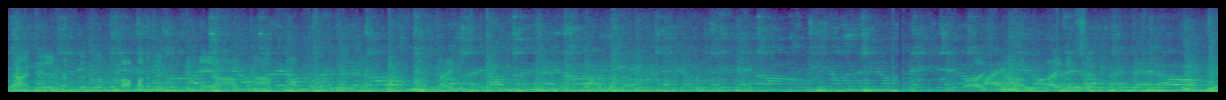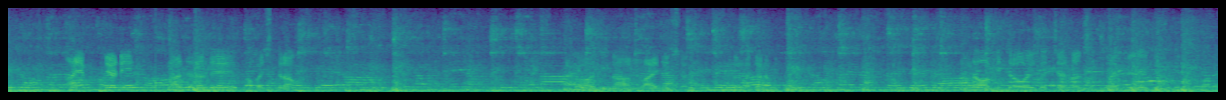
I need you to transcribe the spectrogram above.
જ્યાંથી દર્શન કરવું તો બાપાના દર્શન કરી દે આમ રાધે બાબા સીતારામ તો આજના લાઈવ દર્શન સુંદર મજાના મિત્રો નવા મિત્રો હોય તો ચેનલ સબસ્ક્રાઈબ કરી લેજો તમારે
